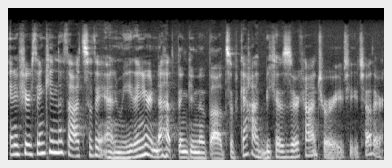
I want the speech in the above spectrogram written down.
And if you're thinking the thoughts of the enemy, then you're not thinking the thoughts of God because they're contrary to each other.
